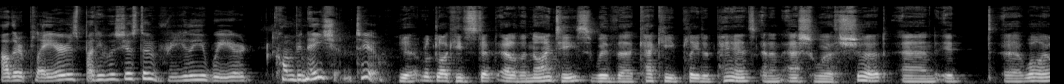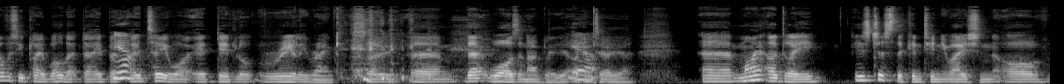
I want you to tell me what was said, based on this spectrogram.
other players, but it was just a really weird combination too. Yeah, it looked like he'd stepped out of the 90s with uh, khaki pleated pants and an Ashworth shirt, and it. Uh, well, he obviously played well that day, but Yeah. I tell you what, it did look really rank. So um, that was an ugly, I Yeah. can tell you. Uh, my ugly is just the continuation of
